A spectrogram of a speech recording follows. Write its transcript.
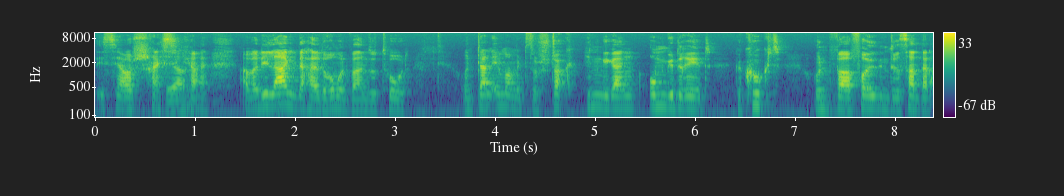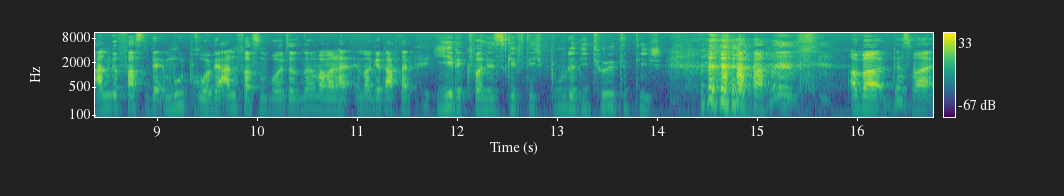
ist ja auch scheißegal. Ja. Aber die lagen da halt rum und waren so tot. Und dann immer mit so Stock hingegangen, umgedreht, geguckt und war voll interessant dann angefasst, wer im Mutprobe, wer anfassen wollte, ne? weil man halt immer gedacht hat, jede Qualle ist giftig, Bruder, die tötet dich. Aber das war.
